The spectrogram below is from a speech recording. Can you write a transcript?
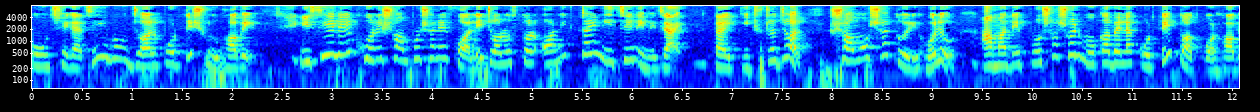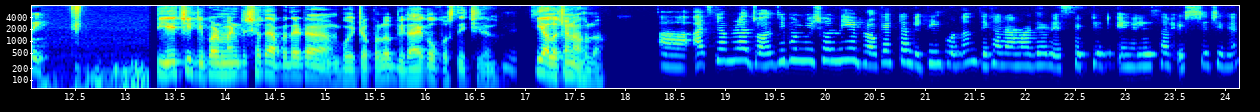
পৌঁছে গেছে এবং জল পড়তে শুরু হবে। ইসিএল এর খনি সম্প্রসারণের ফলে জলস্তর অনেকটাই নিচে নেমে যায়। তাই কিছুটা জল সমস্যা তৈরি হলেও আমাদের প্রশাসন মোকাবেলা করতে তৎপর হবে। পিএইচই ডিপার্টমেন্টের সাথে আপনাদের একটা বৈঠক হলো বিধায়ক উপস্থিত ছিলেন। কি আলোচনা হলো? আহ, আজকে আমরা জল জীবন মিশন নিয়ে ব্লকে একটা মিটিং করলাম যেখানে আমাদের রেসপেক্টেড এমএলএ স্যার এসেছিলেন।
